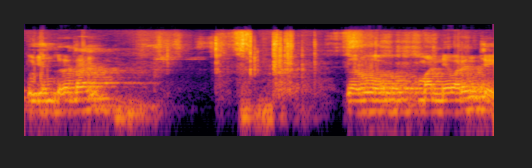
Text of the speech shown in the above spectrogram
पूजन करत आहे सर्व मान्यवरांचे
